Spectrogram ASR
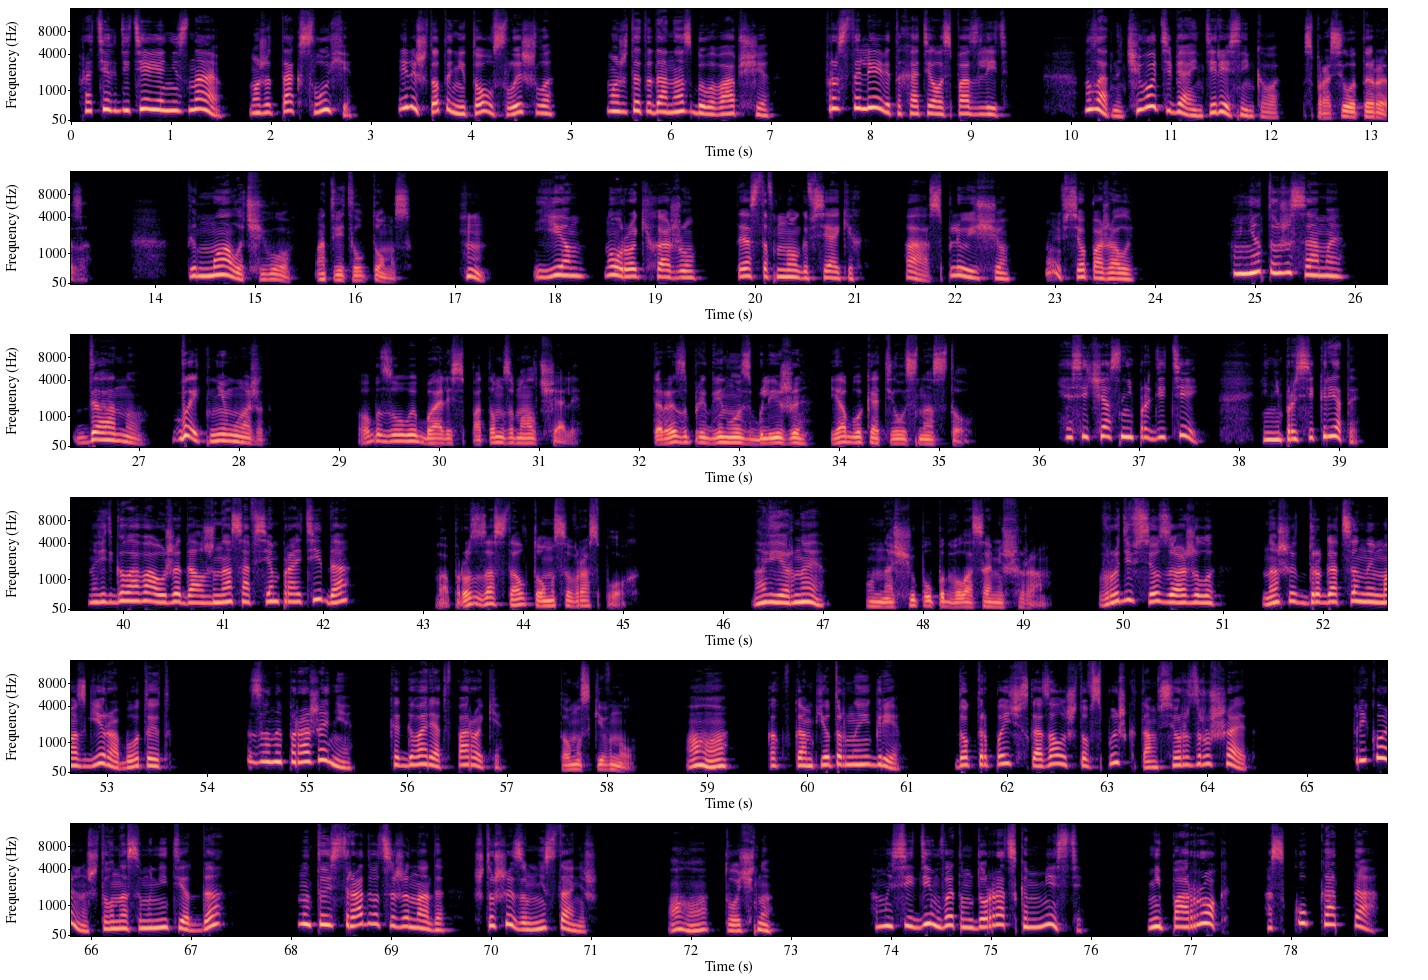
«Про тех детей я не знаю. Может, так, слухи? Или что-то не то услышала. Может, это до нас было вообще. Просто Леви-то хотелось позлить. Ну ладно, чего у тебя интересненького?» — спросила Тереза. «Ты мало чего», — ответил Томас. «Хм, ем, на уроки хожу, тестов много всяких. А, сплю еще. Ну и все, пожалуй. «У меня то же самое». «Да ну, быть не может». Оба заулыбались, потом замолчали. Тереза придвинулась ближе и облокотилась на стол. «Я сейчас не про детей и не про секреты, но ведь голова уже должна совсем пройти, да?» Вопрос застал Томаса врасплох. «Наверное», — он нащупал под волосами шрам. «Вроде все зажило, наши драгоценные мозги работают». «Зоны поражения, как говорят в пороке». Томас кивнул. «Ага, как в компьютерной игре. Доктор Пейдж сказал, что вспышка там все разрушает. Прикольно, что у нас иммунитет, да? Ну, то есть радоваться же надо, что шизом не станешь. Ага, точно. А мы сидим в этом дурацком месте. Не порог, а скукота.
